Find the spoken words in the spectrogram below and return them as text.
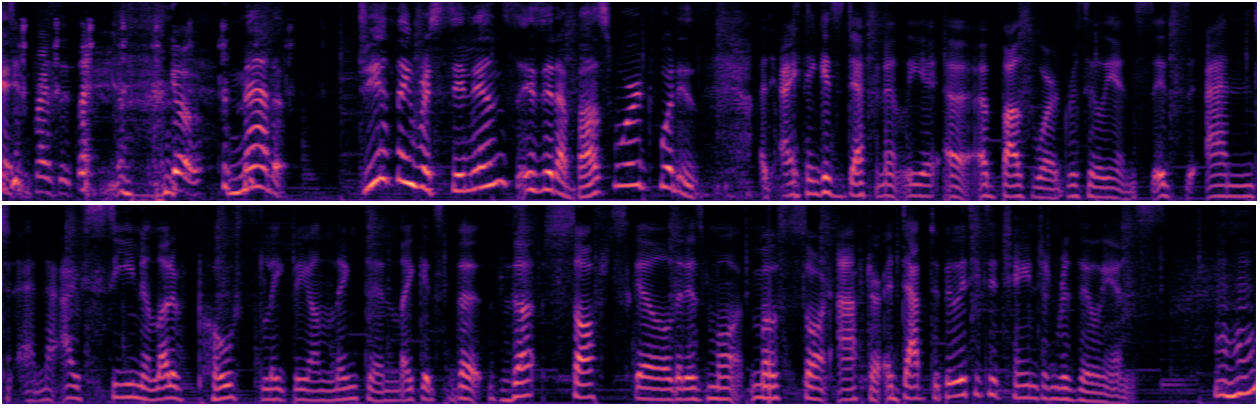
Wait, I didn't press it. Go. Matt, do you think resilience is it a buzzword? What is? I think it's definitely a, a buzzword, resilience. It's and and I've seen a lot of posts lately on LinkedIn. Like it's the the soft skill that is mo- most sought after: adaptability to change and resilience. Mm-hmm.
